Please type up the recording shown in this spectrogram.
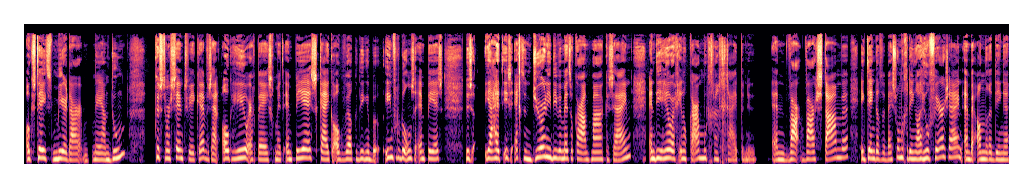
ook steeds meer daarmee aan het doen. customer-centric. We zijn ook heel erg bezig met NPS. Kijken ook welke dingen beïnvloeden onze NPS. Dus ja, het is echt een journey die we met elkaar aan het maken zijn. En die heel erg in elkaar moet gaan grijpen nu. En waar, waar staan we? Ik denk dat we bij sommige dingen al heel ver zijn en bij andere dingen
